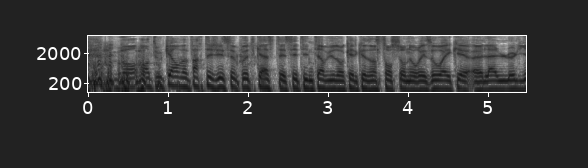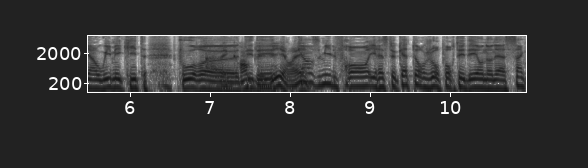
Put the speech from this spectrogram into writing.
Bon, en tout cas, on va partager ce podcast et cette interview dans quelques instants sur nos réseaux avec euh, là, le lien We Make It pour euh, t'aider. oui. 15 000 francs. Il reste 14 jours pour t'aider. On en est à 5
